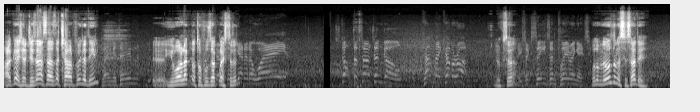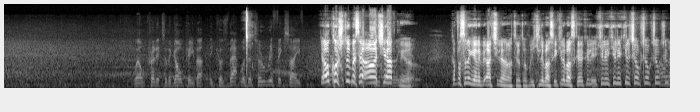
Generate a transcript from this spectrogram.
Arkadaşlar ceza sahasında çarpıyla değil e, yuvarlakla topu uzaklaştırın. Yoksa oğlum ne oldunuz siz hadi. Ya o koştu mesela açıya atmıyor. Kafasına göre bir açıyla atıyor topu. İkili baskı, ikili baskı, ikili, ikili, ikili, ikili, çabuk, çabuk, çabuk, Oh, çabuk.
